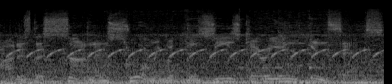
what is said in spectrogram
Hot as the sun and swarming with disease-carrying insects.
